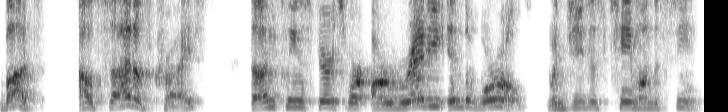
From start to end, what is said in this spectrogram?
But outside of Christ, the unclean spirits were already in the world when Jesus came on the scene.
